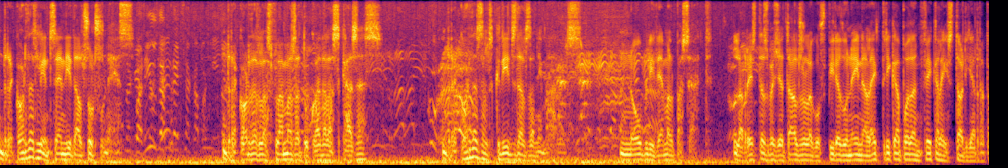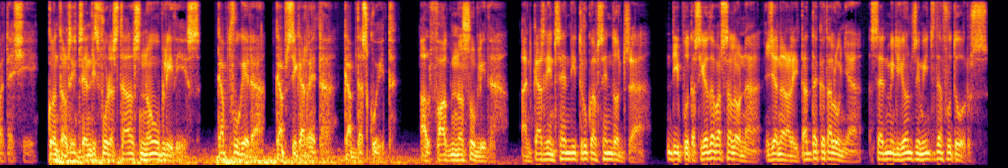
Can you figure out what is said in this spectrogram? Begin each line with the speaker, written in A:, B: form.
A: Recordes l'incendi del Solsonès? Recordes les flames a tocar de les cases? Recordes els crits dels animals? No oblidem el passat. Les restes vegetals o la guspira d'una eina elèctrica poden fer que la història es repeteixi. Contra els incendis forestals no oblidis. Cap foguera, cap cigarreta, cap descuit. El foc no s'oblida. En cas d'incendi, truca al 112. Diputació de Barcelona, Generalitat de Catalunya, 7 milions i mig de futurs.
